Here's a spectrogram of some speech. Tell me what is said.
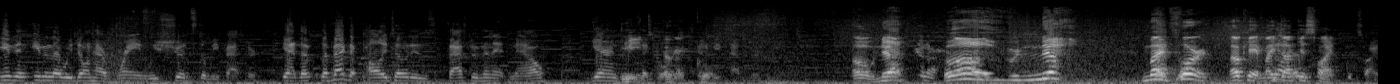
even even though we don't have rain, we should still be faster. Yeah, the, the fact that Politoed is faster than it now guarantees that Golduck's okay, cool. be faster. Oh no! That's gonna hurt. Oh no! My port. Okay, my Yeah, duck is fine. It's fine.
